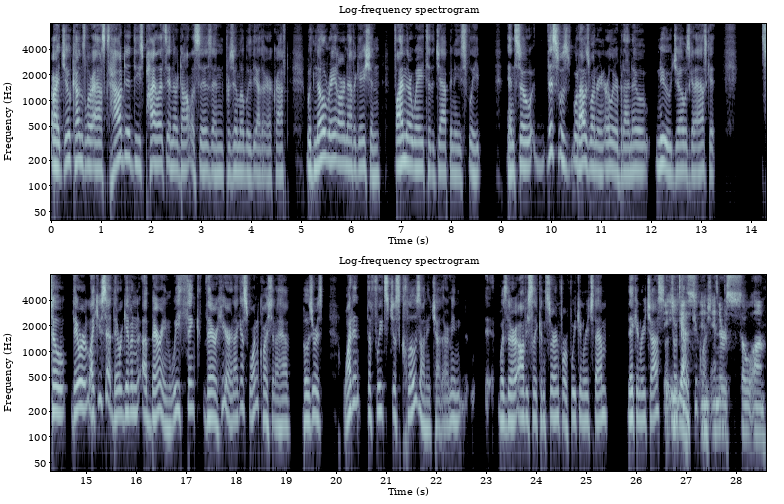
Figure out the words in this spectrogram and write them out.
All right, Joe Kunzler asks, how did these pilots in their Dauntlesses and presumably the other aircraft with no radar navigation find their way to the Japanese fleet? And so this was what I was wondering earlier, but I know knew Joe was going to ask it. So they were, like you said, they were given a bearing. We think they're here. And I guess one question I have, Hoser, is why didn't the fleets just close on each other? I mean, eh, was there obviously concern for if we can reach them, they can reach us? So it's yes, kind of two questions. And, and there's so um,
